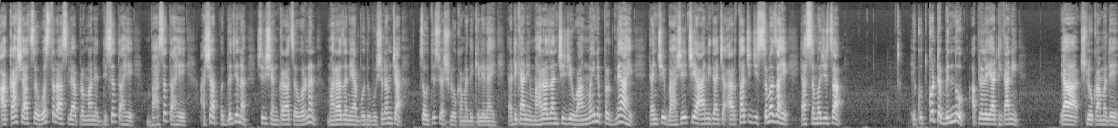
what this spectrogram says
आकाशाचं वस्त्र असल्याप्रमाणे दिसत आहे भासत आहे. अशा पद्धतीनं श्री शंकराचं वर्णन महाराजांनी या बुधभूषणमच्या चौतीसव्या श्लोकामध्ये केलेलं आहे. या ठिकाणी महाराजांची जी वाङ्मयीन प्रज्ञा आहे त्यांची भाषेची आणि त्यांच्या अर्थाची जी समज आहे या समजीचा एक उत्कट बिंदू आपल्याला या ठिकाणी या श्लोकामध्ये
